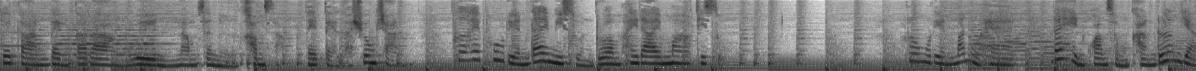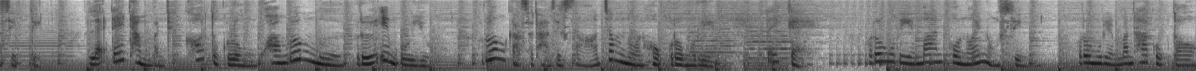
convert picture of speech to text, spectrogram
โดยการแบ่งตารางเวรนำเสนอคำสั่งในแต่ละช่วงชั้น เพื่อให้ผู้เรียนได้มีส่วนร่วมให้ได้มากที่สุด โรงเรียนบ้านหัวแฮดได้เห็นความสำคัญเรื่องยาเสพติด และได้ทำบันทึกข้อตกลงความร่วมมือหรือ MOU ร่วมกับสถานศึกษาจำนวน 6 โรงเรียน ได้แก่ โรงเรียนบ้านโพน้อยหนองสิม โรงเรียนบ้านท่ากกตอง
